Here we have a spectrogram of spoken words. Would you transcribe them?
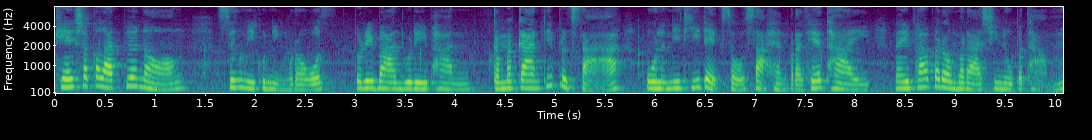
เค้กช็อกโกแลตเพื่อน้อง ซึ่งมีคุณหญิงโรส บริบาลบุรีพันธ์ กรรมการที่ปรึกษา มูลนิธิเด็กโสสะแห่งประเทศไทย ในพระบรมราชินูปถัมภ์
